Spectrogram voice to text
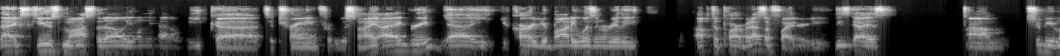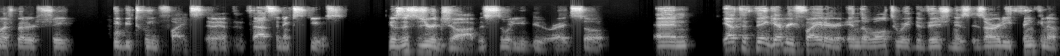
that excuse, Masvidal, you only had a week uh, to train for Usman. I, I agree. Yeah, your car, your body wasn't really up to par, but as a fighter, you, these guys um, should be in much better shape in between fights if, if that's an excuse, because this is your job. This is what you do, right? So, and you have to think every fighter in the welterweight division is, is already thinking of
